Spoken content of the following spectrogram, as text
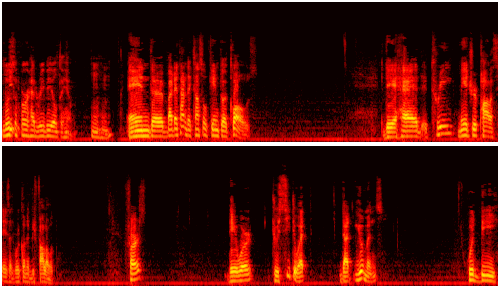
Lucifer had revealed to him. And uh, by the time the council came to a close, they had three major policies that were going to be followed. First, they were to see to it that humans would be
